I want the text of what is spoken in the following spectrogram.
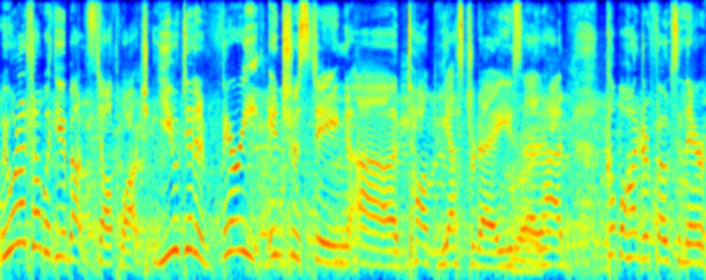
We want to talk with you about StealthWatch. You did a very interesting uh, talk yesterday. You right. said had a couple hundred folks in there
